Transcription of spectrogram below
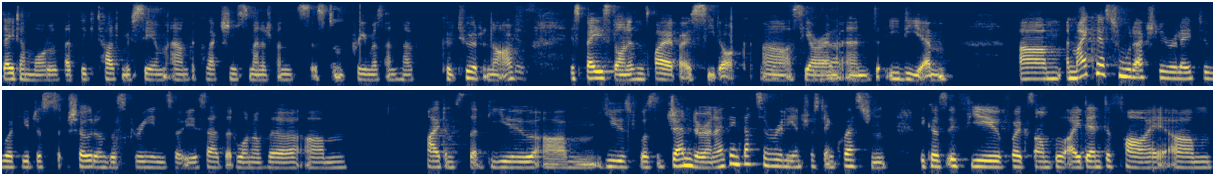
data model that Digitalt Museum and the collections management system Primus and KulturNav yes. is based on is inspired by CIDOC, uh, CRM exactly. and EDM. Um, and my question would actually relate to what you just showed on the screen. So you said that one of the um, items that you um, used was gender. And I think that's a really interesting question because if you, for example, identify um,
